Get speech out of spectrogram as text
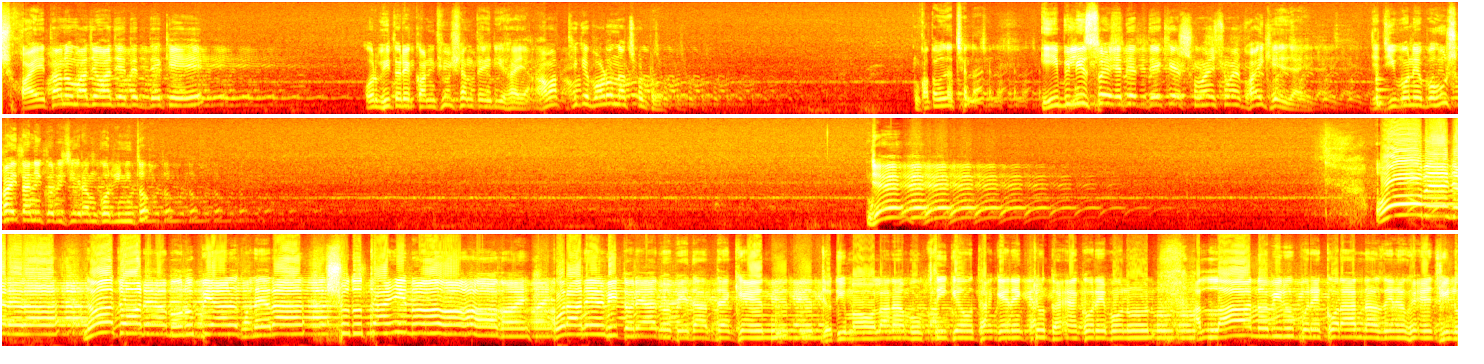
শয়তানও মাঝে মাঝে এদের দেখে ওর ভিতরে কনফিউশন তৈরি হয়, আমার থেকে বড় না ছোট? কথা বোঝাচ্ছে না? ইবলিস এদের দেখে সময় সময় ভয় খেয়ে যায়। যে জীবনে বহু শয়তানি করেছি এরম করিনি তো? যে ও মেজরেরা নজনেরা মুরব্বিয়ার গনেরা শুধু তাই নয়, কোরআনের ভিতরে আরও বেদাত দেখেন। যদি মাওলানা মুফতি কেউ থাকেন, একটু দয়া করে বলুন, আল্লাহ নবীর উপরে কোরআন নাজিল হয়েছিল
